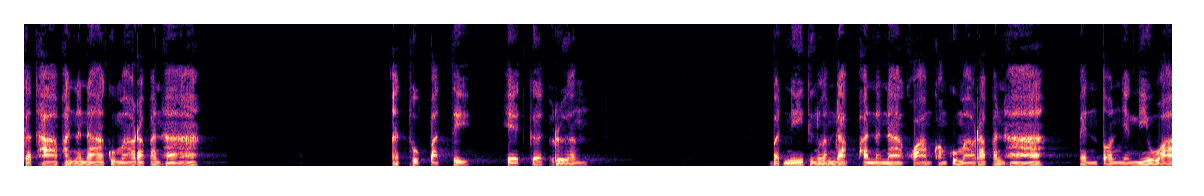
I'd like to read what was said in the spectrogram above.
คาถาพันนากุมารปัญหา อัตุปัตติ เหตุเกิดเรื่อง บัดนี้ถึงลำดับพันนาความของกุมารปัญหา เป็นต้นอย่างนี้ว่า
